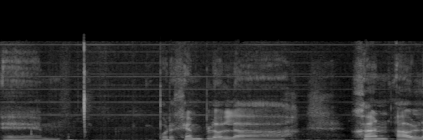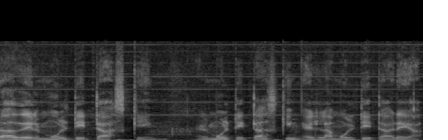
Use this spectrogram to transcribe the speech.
Eh, por ejemplo, la Han habla del multitasking. El multitasking es la multitarea,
